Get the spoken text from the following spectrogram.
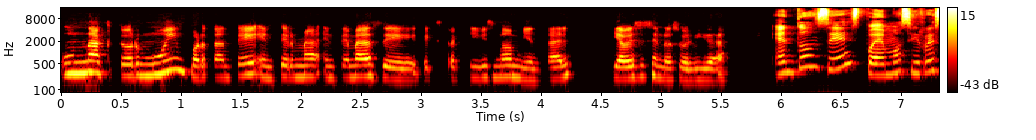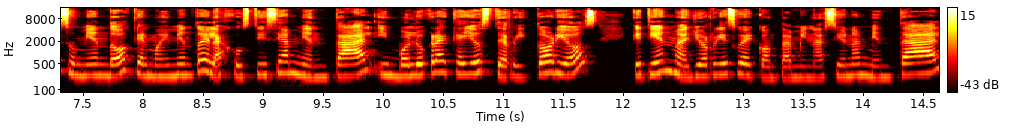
un actor muy importante en, en temas de, extractivismo ambiental y a veces se nos olvida. Entonces, podemos ir resumiendo que el movimiento de la justicia ambiental involucra aquellos territorios que tienen mayor riesgo de contaminación ambiental,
